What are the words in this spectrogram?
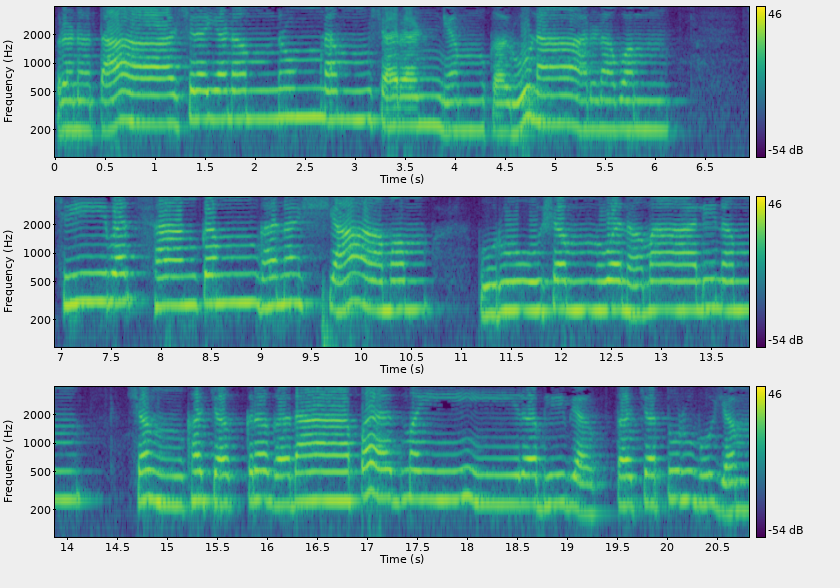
प्रणताश्रयणं नृम्णं शरण्यं करुणार्णवम् श्रीवत्साङ्कं घनश्यामं पुरुषं वनमालिनं शङ्खचक्रगदा पद्मैरभिव्यक्तचतुर्भुजम्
